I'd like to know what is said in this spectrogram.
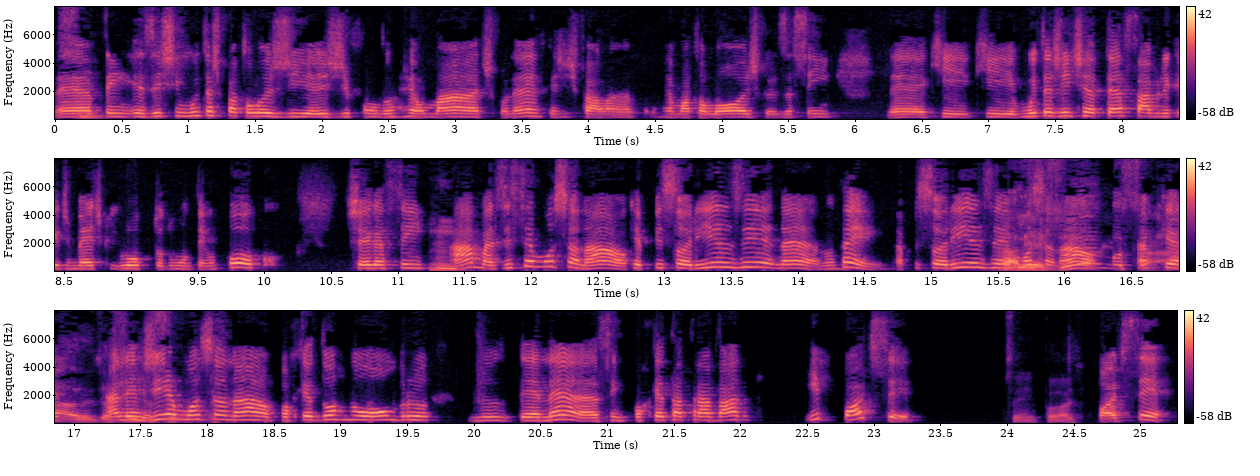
Né? Tem, existem muitas patologias de fundo reumático, né? Que a gente fala reumatológicas, assim, né? Que, que muita gente até sabe né, que de médico e louco todo mundo tem um pouco. Chega assim, hum. ah, mas isso é emocional, que é psoríase, né? Não tem? A psoríase é alergia emocional. emocional. É porque, alergia assim. emocional, porque dor no ombro, é, né? Assim, porque tá travado. E pode ser. Sim, pode. Pode ser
